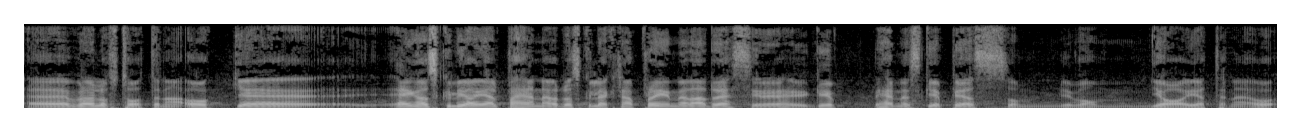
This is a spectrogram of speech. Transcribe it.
eh, bröllopstårtorna. Och eh, en gång skulle jag hjälpa henne och då skulle jag knappa in en adress i G hennes GPS som var jag gett henne. Och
